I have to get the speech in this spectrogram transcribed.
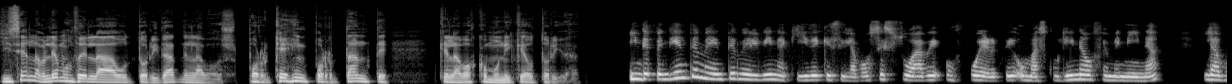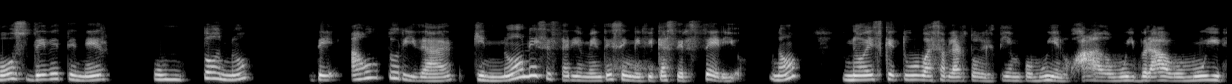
Giselle, hablemos de la autoridad en la voz. ¿Por qué es importante que la voz comunique autoridad? Independientemente, Melvin, aquí de que si la voz es suave o fuerte o masculina o femenina, la voz debe tener un tono de autoridad que no necesariamente significa ser serio, ¿no? No es que tú vas a hablar todo el tiempo muy enojado, muy bravo, muy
